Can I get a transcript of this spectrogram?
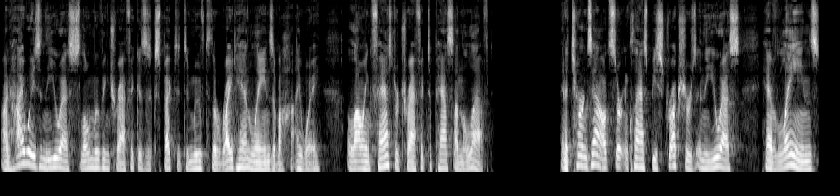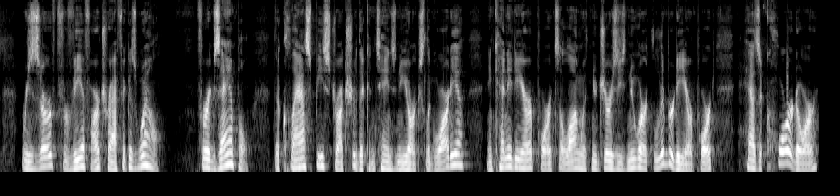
On highways in the U.S., slow moving traffic is expected to move to the right hand lanes of a highway, allowing faster traffic to pass on the left. And it turns out certain Class B structures in the U.S. have lanes reserved for VFR traffic as well. For example, the Class B structure that contains New York's LaGuardia and Kennedy airports, along with New Jersey's Newark Liberty Airport, has a corridor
